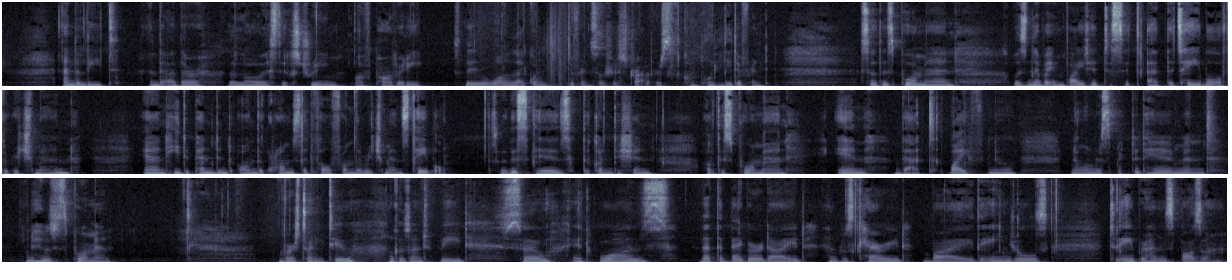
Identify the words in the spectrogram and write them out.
and elite, and the other the lowest extreme of poverty. So they were like on different social stratas, completely different. So this poor man was never invited to sit at the table of the rich man, and he depended on the crumbs that fell from the rich man's table. So this is the condition of this poor man in that life. You know, no one respected him, and you know he was just a poor man. Verse twenty-two goes on to read. So it was that the beggar died and was carried by the angels to Abraham's bosom.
